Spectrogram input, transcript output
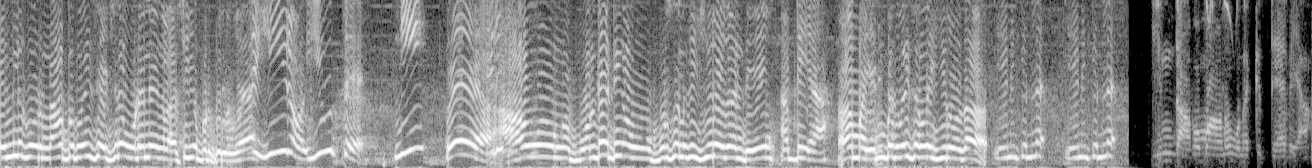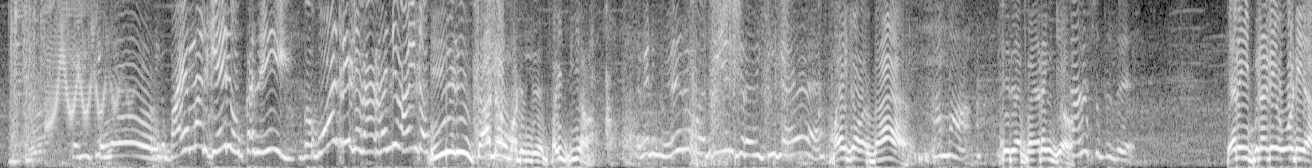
எங்களுக்கு ஒரு நாற்பது வயசு ஆயிடுச்சுன்னா உடனே எங்களை அசிங்கப்படுத்துறீங்க. ஹீரோ யூத் நீ? ஏய் அவங்க உங்க பொண்டாட்டி அவங்க புருஷனுக்கு ஹீரோ தான்டி. அப்படியா? ஆமா எண்பது வயசு எல்லாம் ஹீரோ தான். எனக்கு இல்ல எனக்கு இல்ல. இந்த அவமானம் உனக்கு தேவையா? எனக்கு பயமா இருக்கு ஏறி உட்காந்து இப்ப ஓட்டுறீல வேற வண்டி வாங்கிட்டு வா. இருடி ஸ்டார்ட் ஆக மாட்டேங்குது பைத்தியம். எனக்கு வேற மாதிரியே இருக்கிற கீழ மயக்கம் வருதா? ஆமா. சரி அப்ப இறங்கிக்கோ. தலை சுத்துது. இறங்கி பின்னாடியே ஓடியா.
